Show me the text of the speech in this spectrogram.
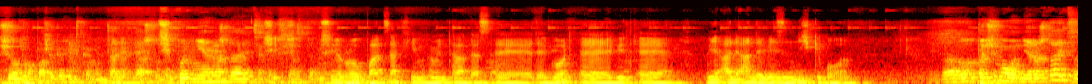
Шила Прабхупада говорит в комментариях, да, что Господь не рождается, как все остальные. Srila Prabhupada sagt im Kommentar, dass äh, der Gott äh, wird äh, wie alle anderen Wesen nicht geboren. Да, вот почему он не рождается,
